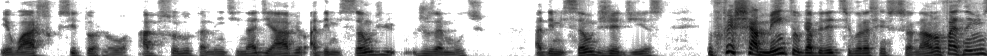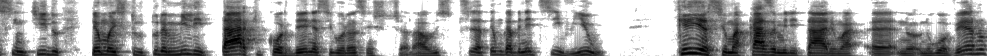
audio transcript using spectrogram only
eu acho que se tornou absolutamente inadiável a demissão de José Múcio, a demissão de G. Dias, o fechamento do Gabinete de Segurança Institucional. Não faz nenhum sentido ter uma estrutura militar que coordene a segurança institucional. Isso precisa ter um gabinete civil. Cria-se uma casa militar uma, eh, no, no governo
